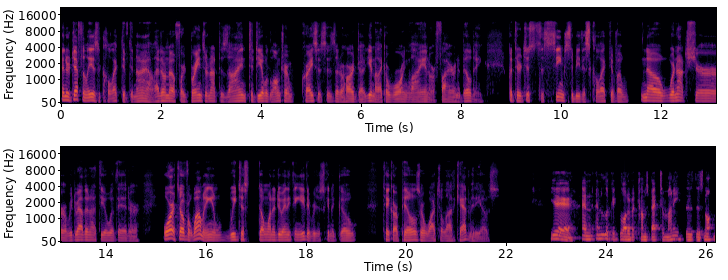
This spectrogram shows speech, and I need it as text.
And there definitely is a collective denial. I don't know if our brains are not designed to deal with long-term crises that are hard to, you know, like a roaring lion or a fire in a building but there just seems to be this collective of no, we're not sure, we'd rather not deal with it, or or it's overwhelming and we just don't want to do anything either. We're just going to go take our pills or watch a lot of cat videos. Yeah, and and look, a lot of it comes back to money. There's, there's not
